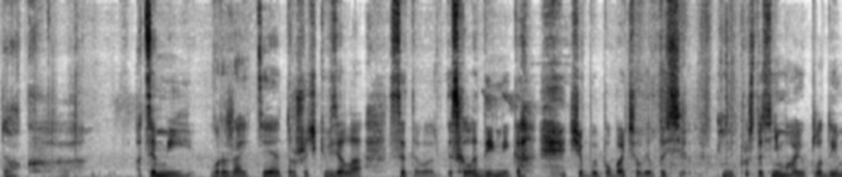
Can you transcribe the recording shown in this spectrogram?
Так. А це мій врожай. Це я трошечки взяла з, этого, з холодильника, щоб ви побачили. Тобто, просто знімаю плоди,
